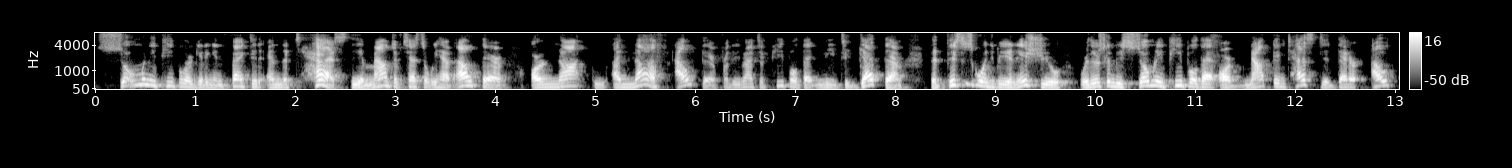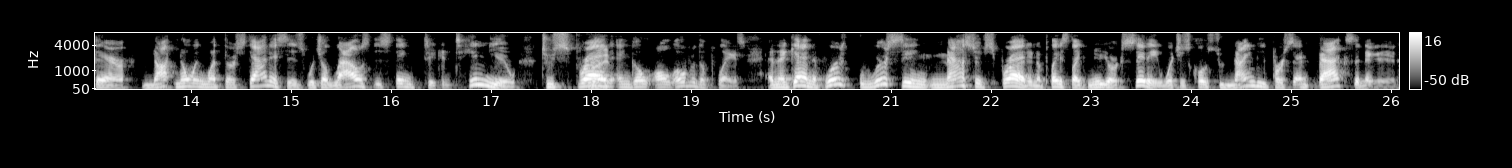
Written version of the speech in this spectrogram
So many people are getting infected, and the tests, the amount of tests that we have out there, are not enough out there for the amount of people that need to get them that this is going to be an issue where there's going to be so many people that are not been tested that are out there not knowing what their status is which allows this thing to continue to spread right. and go all over the place and again if we're we're seeing massive spread in a place like New York City which is close to 90% vaccinated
